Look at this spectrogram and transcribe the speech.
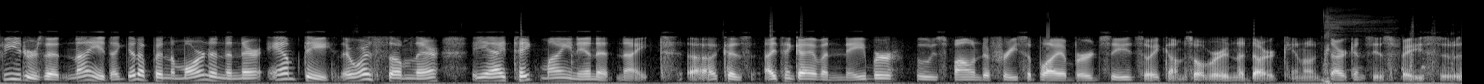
feeders at night? I get up in the morning and they're empty. There was some there. Yeah, I take mine in at night because I think I have a neighbor who's found a free supply of bird seed, so he comes over in the dark, you know, darkens his face, uh,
